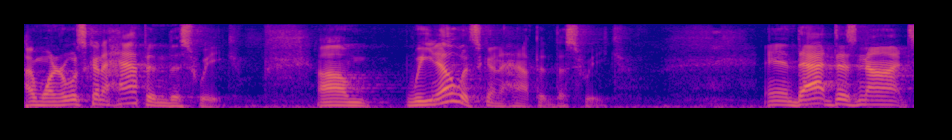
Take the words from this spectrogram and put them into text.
I wonder what's going to happen this week. Um, we know what's going to happen this week. And that does not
